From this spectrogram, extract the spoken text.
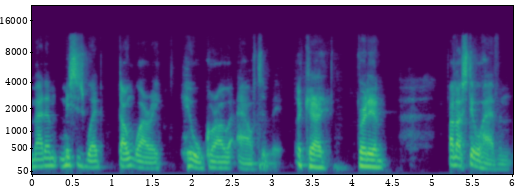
Madam, Mrs. Webb, don't worry, he'll grow out of it. Okay. Brilliant. And I still haven't.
